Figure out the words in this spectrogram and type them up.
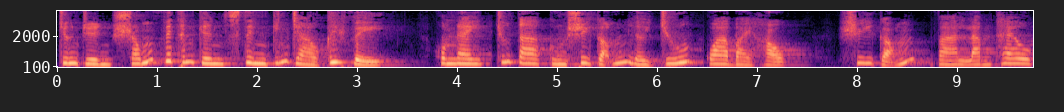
Chương trình Sống với Thánh Kinh xin kính chào quý vị. Hôm nay chúng ta cùng suy gẫm lời Chúa qua bài học Suy gẫm và làm theo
